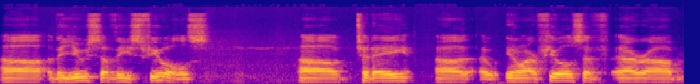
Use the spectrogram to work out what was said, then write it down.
uh, the use of these fuels. Uh, today, uh, you know, our fuels have our uh,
